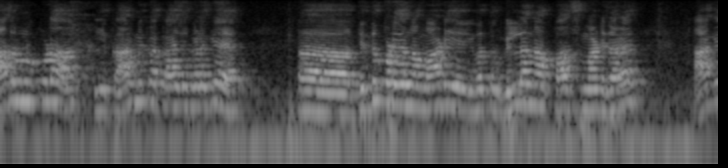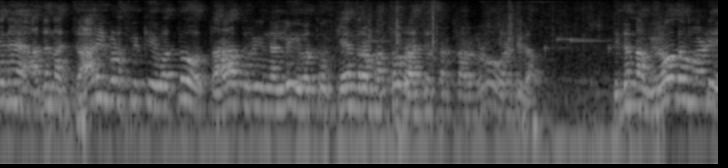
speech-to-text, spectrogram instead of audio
ಆದ್ರೂ ಕೂಡ ಈ ಕಾರ್ಮಿಕ ಕಾಯ್ದೆಗಳಿಗೆ ತಿದ್ದುಪಡಿಯನ್ನು ಮಾಡಿ ಇವತ್ತು ಬಿಲ್ಲನ್ನು ಪಾಸ್ ಮಾಡಿದ್ದಾರೆ. ಹಾಗೆಯೇ ಅದನ್ನು ಜಾರಿಗೊಳಿಸಲಿಕ್ಕೆ ಇವತ್ತು ತರಾತುರಿನಲ್ಲಿ ಇವತ್ತು ಕೇಂದ್ರ ಮತ್ತು ರಾಜ್ಯ ಸರ್ಕಾರಗಳು ಹೊರಟಿದ್ದಾವೆ ಇದನ್ನು ವಿರೋಧ ಮಾಡಿ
